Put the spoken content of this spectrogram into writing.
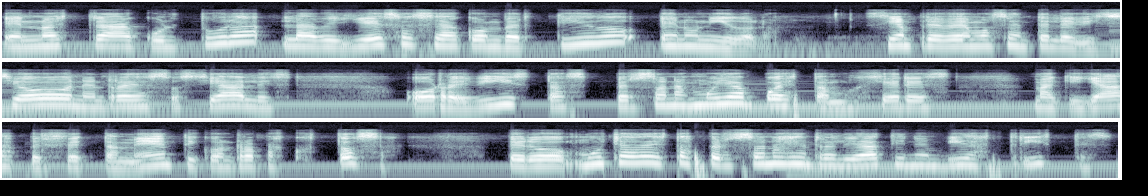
En nuestra cultura la belleza se ha convertido en un ídolo. Siempre vemos en televisión, en redes sociales o revistas personas muy apuestas, mujeres maquilladas perfectamente y con ropas costosas. Pero muchas de estas personas en realidad tienen vidas tristes,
